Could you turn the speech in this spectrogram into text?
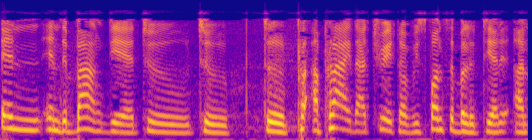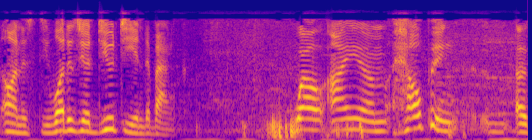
in in the bank there to to to apply that trait of responsibility and, and honesty? What is your duty in the bank? Well, I am helping. Uh,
